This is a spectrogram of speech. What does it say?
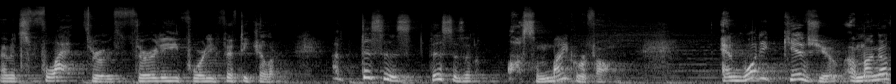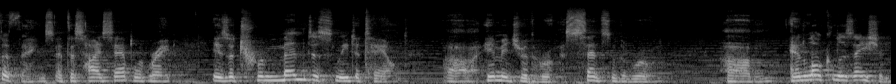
and it's flat through 30, 40, 50 kilohertz. This is, this is an awesome microphone. And what it gives you, among other things, at this high sample rate, is a tremendously detailed uh, image of the room, a sense of the room um, and localization.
